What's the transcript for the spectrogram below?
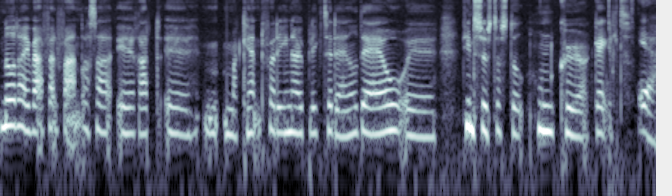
Noget, der i hvert fald forandrer sig øh, ret øh, markant fra det ene øjeblik til det andet, det er jo øh, din søsters død. Hun kører galt. Ja.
